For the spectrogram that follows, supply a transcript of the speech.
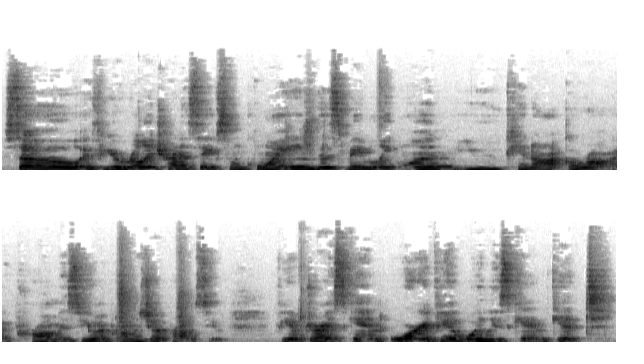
So if you're really trying to save some coin, this Maybelline one, you cannot go wrong. I promise you, I promise you, I promise you. If you have dry skin or if you have oily skin, get,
